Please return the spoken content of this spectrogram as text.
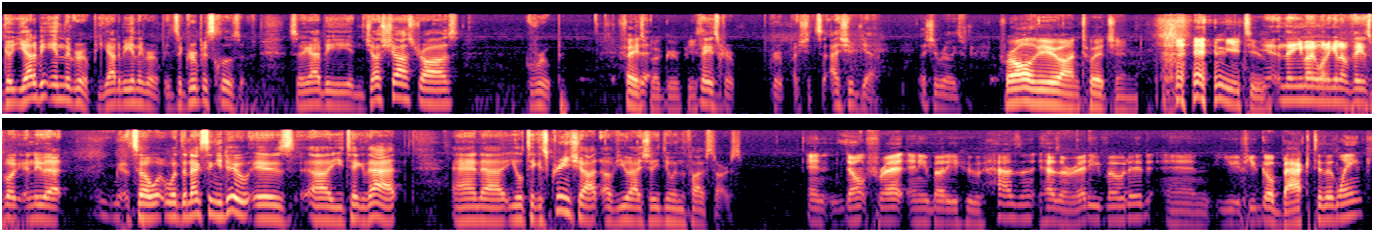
Go, you got to be in the group. You got to be in the group. It's a group exclusive. So you got to be in Just Josh Draws group, Facebook group. you face group, group. I should say. I should yeah. I should really. For all of you on Twitch and, and YouTube. Yeah, and then you might want to get on Facebook and do that. So what- what the next thing you do is uh, you take that, and uh, you'll take a screenshot of you actually doing the five stars. And don't fret anybody who hasn't has already voted. And you, if you go back to the link,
